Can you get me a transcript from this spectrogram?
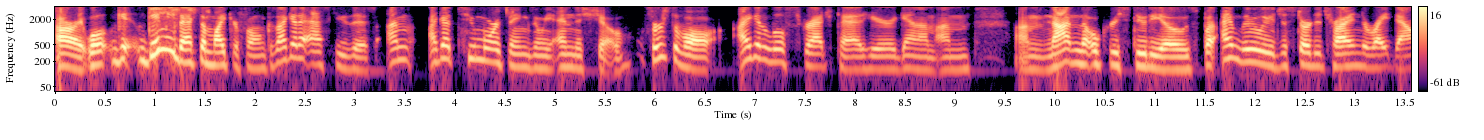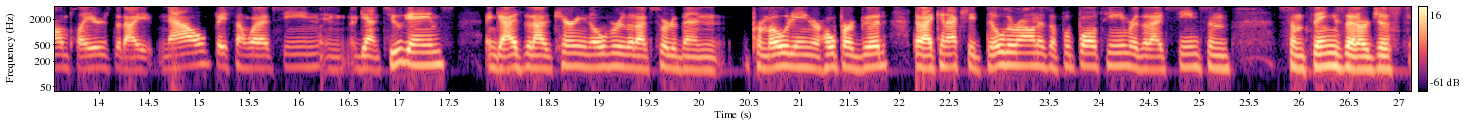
All right, well, g- give me back the microphone because I got to ask you this. I'm I got two more things and we end this show. First of all, I get a little scratch pad here. Again, I'm I'm I'm not in the Okrie studios, but I literally just started trying to write down players that I now, based on what I've seen in again two games, and guys that I'm carrying over that I've sort of been promoting or hope are good that I can actually build around as a football team, or that I've seen some some things that are just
